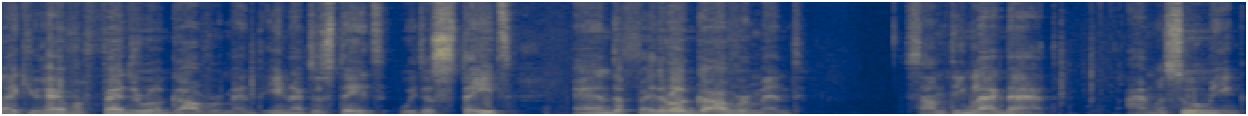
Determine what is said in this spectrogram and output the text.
Like you have a federal government in the United States with the states and the federal government, something like that. I'm assuming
